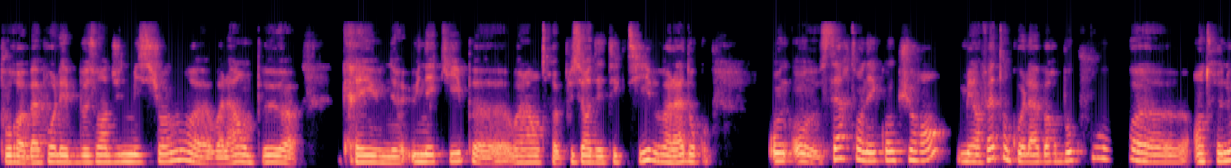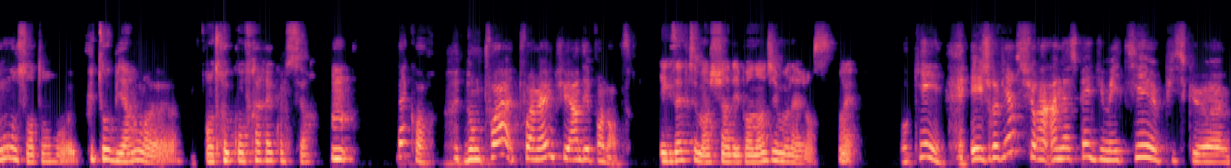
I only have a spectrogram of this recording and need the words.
pour, bah, pour les besoins d'une mission. voilà, on peut créer une, une équipe, voilà, entre plusieurs détectives. Voilà, donc on, on, certes, on est concurrents, mais en fait, on collabore beaucoup entre nous. On s'entend plutôt bien entre confrères et consoeurs. Mmh. D'accord. Donc toi, toi-même, tu es indépendante. Exactement. Je suis indépendante. J'ai mon agence. Ouais. Ok. Et je reviens sur un, aspect du métier, puisque euh,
